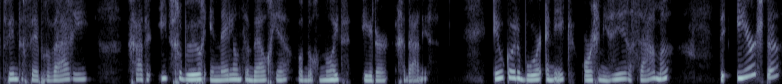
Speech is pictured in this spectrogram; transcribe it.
20 februari gaat er iets gebeuren in Nederland en België wat nog nooit eerder gedaan is. Ilko de Boer en ik organiseren samen de eerste,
